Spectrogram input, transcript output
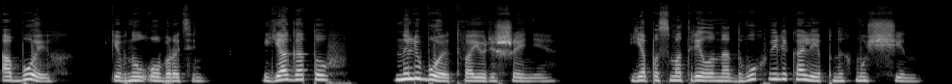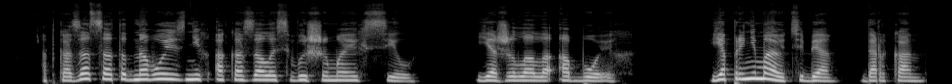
обоих, кивнул оборотень. Я готов на любое твое решение. Я посмотрела на двух великолепных мужчин. Отказаться от одного из них оказалось выше моих сил. Я желала обоих. Я принимаю тебя, Даркан,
